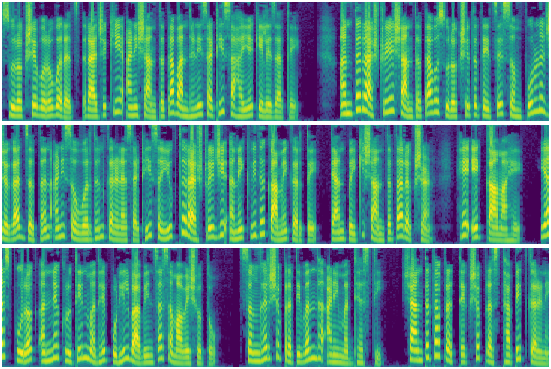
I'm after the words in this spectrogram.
सुरक्षेबरोबरच राजकीय आणि शांतता बांधणीसाठी सहाय्य केले जाते. आंतरराष्ट्रीय शांतता व सुरक्षिततेचे संपूर्ण जगात जतन आणि संवर्धन करण्यासाठी संयुक्त राष्ट्रे जी अनेकविध कामे करते त्यांपैकी शांतता रक्षण हे एक काम आहे. यास पूरक अन्य कृतींमध्ये पुढील बाबींचा समावेश होतो. संघर्ष प्रतिबंध आणि मध्यस्थी. शांतता प्रत्यक्ष प्रस्थापित करणे.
